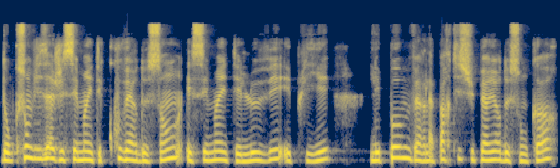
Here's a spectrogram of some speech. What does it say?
Donc son visage et ses mains étaient couverts de sang et ses mains étaient levées et pliées, les paumes vers la partie supérieure de son corps,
